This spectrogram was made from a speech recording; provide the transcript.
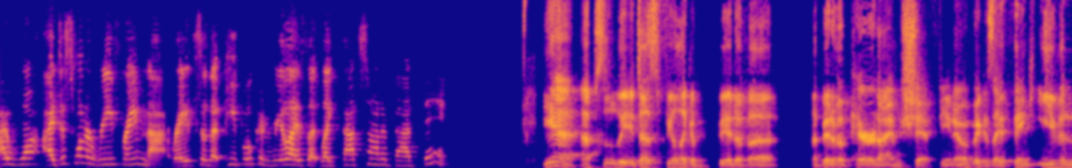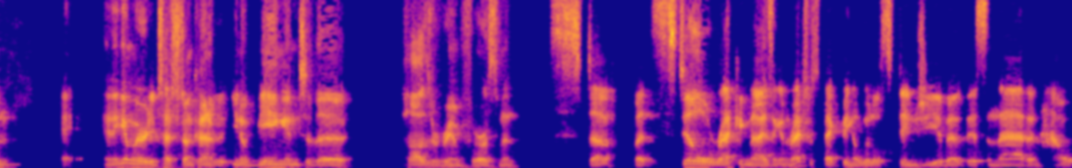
I want I just want to reframe that, right? So that people can realize that like that's not a bad thing. Yeah, absolutely. It does feel like a bit of a a bit of a paradigm shift, you know, because I think even and again we already touched on kind of you know being into the positive reinforcement stuff but still recognizing in retrospect being a little stingy about this and that and how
